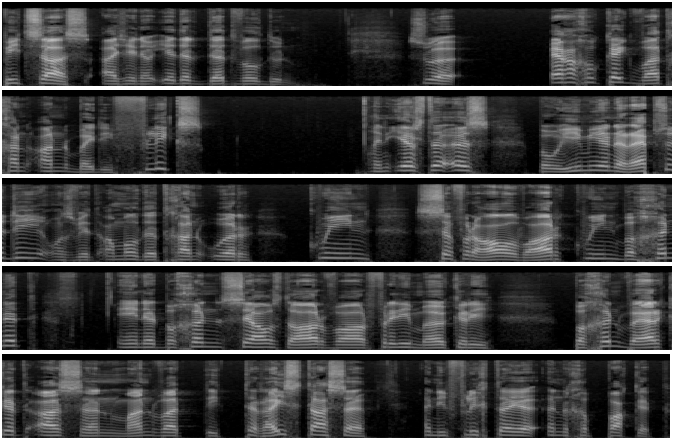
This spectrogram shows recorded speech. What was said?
pizzas, as jy nou eerder dit wil doen. So, ek gaan gauw kyk wat gaan aan by die flieks. En eerste is Bohemian Rhapsody, ons weet allemaal dit gaan oor Queen sy verhaal, waar Queen begin het, en het begin selfs daar waar Freddie Mercury begin werk het as een man wat die reistasse in die vliegtuie ingepak het,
